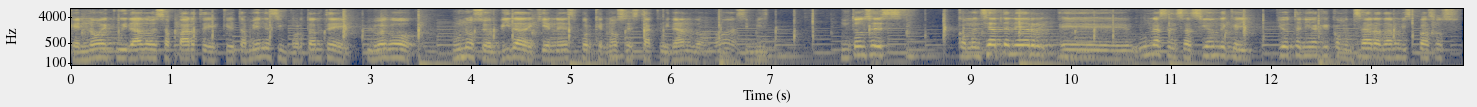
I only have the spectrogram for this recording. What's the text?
que no he cuidado esa parte, que también es importante. Luego uno se olvida de quién es porque no se está cuidando, ¿no? A sí mismo. Entonces comencé a tener eh, una sensación de que yo tenía que comenzar a dar mis pasos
